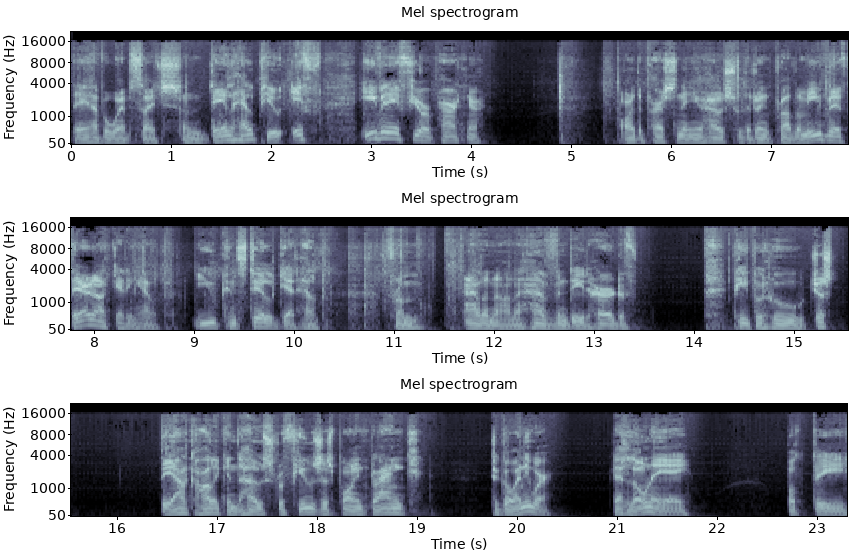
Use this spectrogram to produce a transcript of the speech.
They have a website and they'll help you if, even if your partner or the person in your house with a drink problem, even if they're not getting help, you can still get help from Al Anon. I have indeed heard of people who just, the alcoholic in the house refuses point blank to go anywhere, let alone AA. But the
